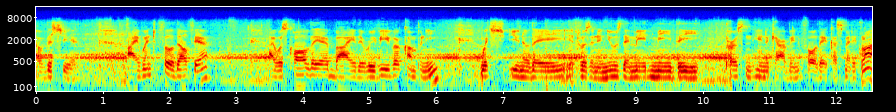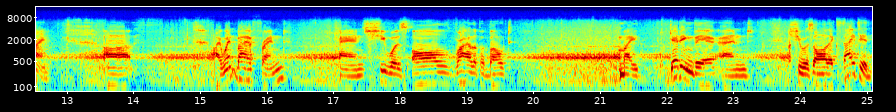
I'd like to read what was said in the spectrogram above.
of this year, I went to Philadelphia. I was called there by the Reviva company, which, you know, they, it was in the news, they made me the person here in the Caribbean for their cosmetic line. Uh, I went by a friend, and she was all riled up about my getting there, and she was all excited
